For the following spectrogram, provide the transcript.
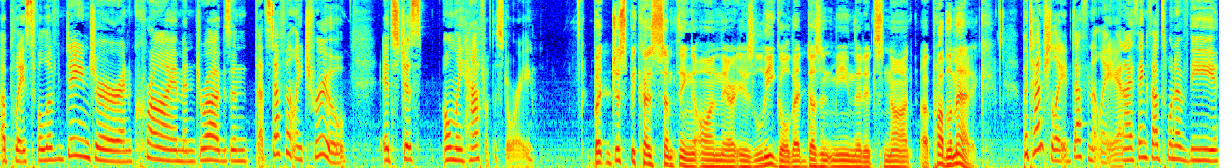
a place full of danger and crime and drugs, and that's definitely true. It's just only half of the story. But just because something on there is legal, that doesn't mean that it's not uh, problematic. Potentially, definitely. And I think that's one of the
